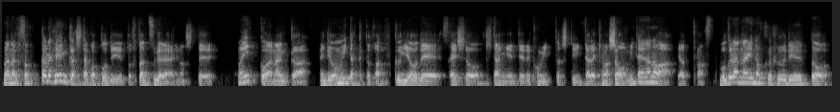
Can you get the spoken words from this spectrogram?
まあなんかそこから変化したことで言うと2つぐらいありまして、まあ1個はなんか業務委託とか副業で最初期間限定でコミットしていただきましょうみたいなのはやってます。僕らなりの工夫で言うと、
